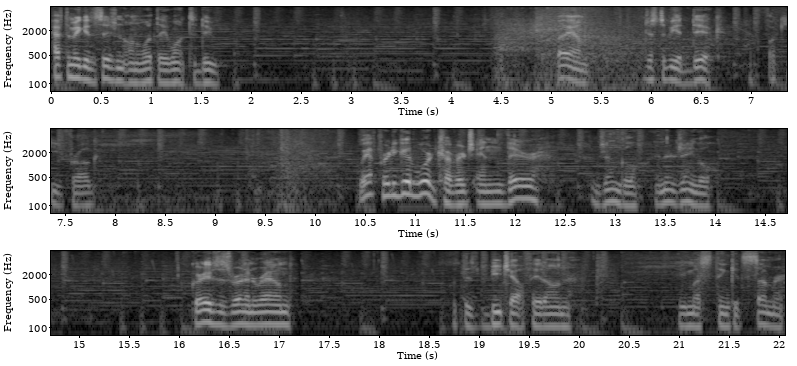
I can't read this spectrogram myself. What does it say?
Have to make a decision on what they want to do. Bam. Just to be a dick. Fuck you, frog. We have pretty good ward coverage in their jungle, in their jungle. Graves is running around with his beach outfit on. He must think it's summer.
